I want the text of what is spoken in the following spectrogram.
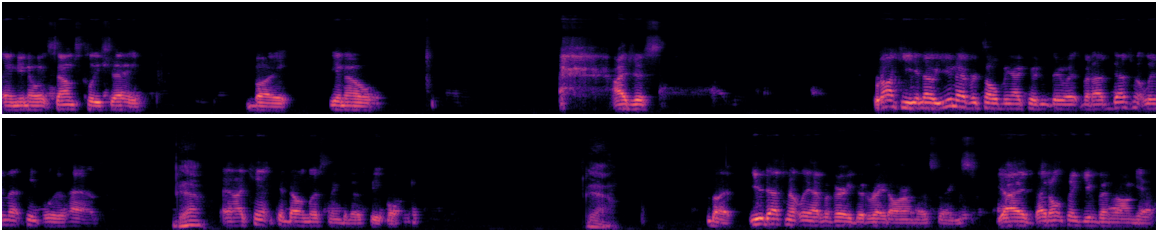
And, you know, it sounds cliche, but, you know, I just, Rocky, you know, you never told me I couldn't do it, but I've definitely met people who have yeah, and I can't condone listening to those people. yeah, But you definitely have a very good radar on those things. Yeah, I, I don't think you've been wrong yet.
